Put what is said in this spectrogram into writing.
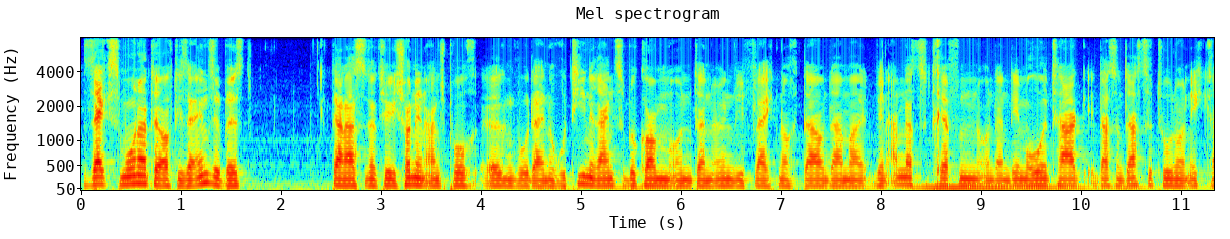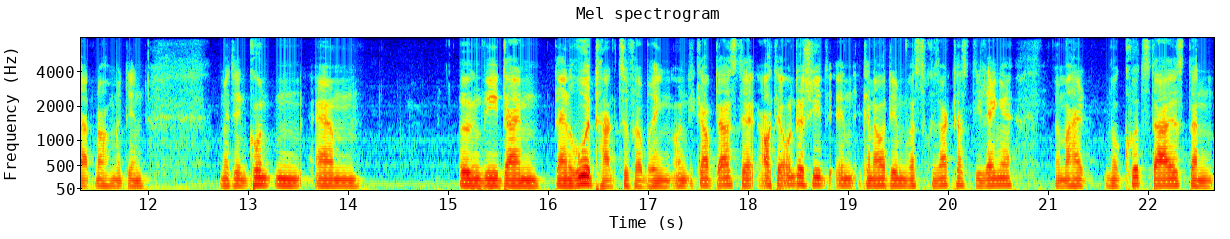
sechs Monate auf dieser Insel bist, dann hast du natürlich schon den Anspruch, irgendwo deine Routine reinzubekommen und dann irgendwie vielleicht noch da und da mal wen anders zu treffen und an dem hohen Tag das und das zu tun und nicht gerade noch mit den mit den Kunden ähm, irgendwie deinen deinen Ruhetag zu verbringen. Und ich glaube, da ist der, auch der Unterschied in genau dem, was du gesagt hast, die Länge. Wenn man halt nur kurz da ist, dann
